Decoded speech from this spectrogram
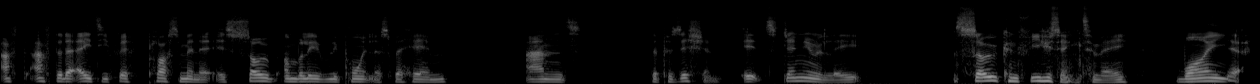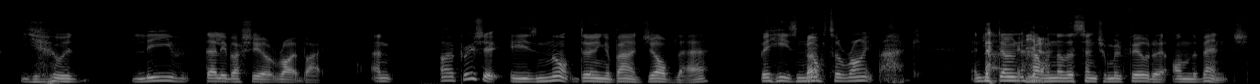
after after the 85th plus minute is so unbelievably pointless for him, and the position. It's genuinely so confusing to me why Yeah. you would leave Deli Bashir at right back. And I appreciate he's not doing a bad job there, but he's No. not a right back. And you don't have Yeah. another central midfielder on the bench.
